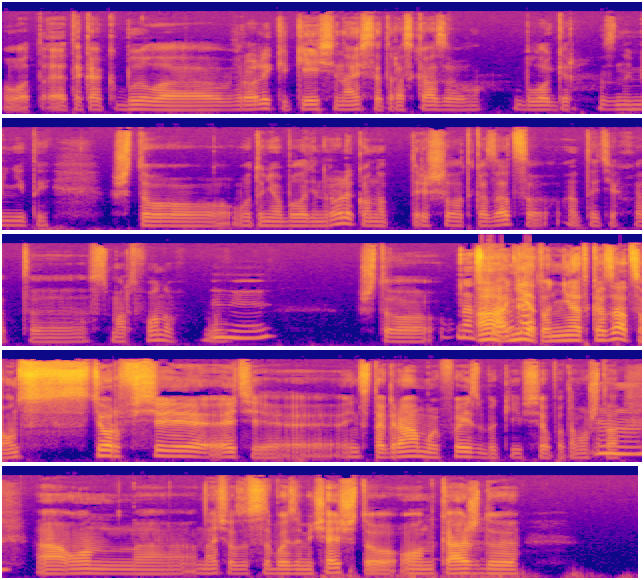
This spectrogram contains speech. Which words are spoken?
Вот, это как было в ролике Кейси Найстед рассказывал, блогер знаменитый, что вот у него был один ролик, он от- решил отказаться от этих, от э, смартфонов, ну, Мгм. Что... Настолько? А, нет, он не отказаться, он стер все эти э, Инстаграмы, Фейсбуки и все, потому что а, он а, начал за собой замечать, что он каждую,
